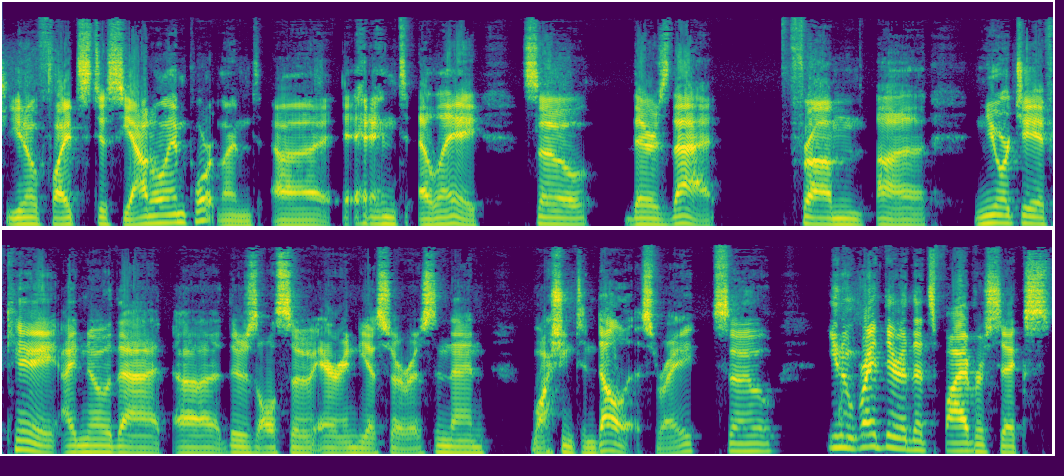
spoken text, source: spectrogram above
you know flights to Seattle and Portland uh, and LA. So there's that. From uh, New York JFK, I know that uh, there's also Air India service, and then Washington Dulles, right? So you know, right there, that's five or six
